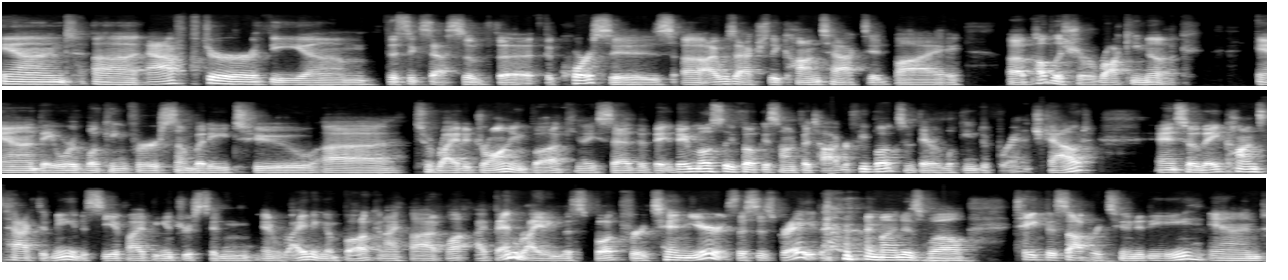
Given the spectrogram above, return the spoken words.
And uh, after the um, the success of the the courses, uh, I was actually contacted by a publisher, Rocky Nook, and they were looking for somebody to uh, to write a drawing book. And they said that they, they mostly focus on photography books, but they're looking to branch out. And so they contacted me to see if I'd be interested in, in writing a book. And I thought, well, I've been writing this book for 10 years. This is great. I might as well take this opportunity and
